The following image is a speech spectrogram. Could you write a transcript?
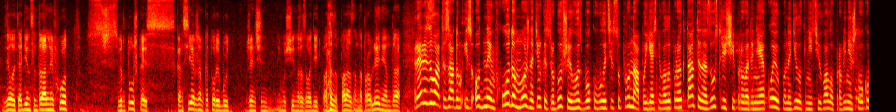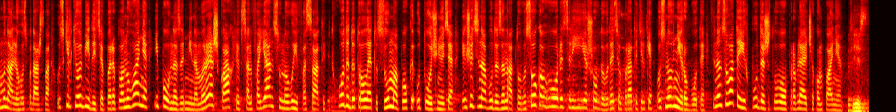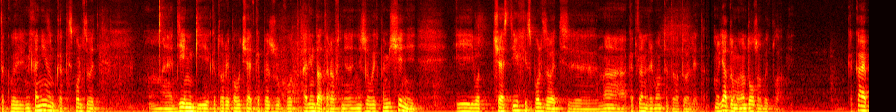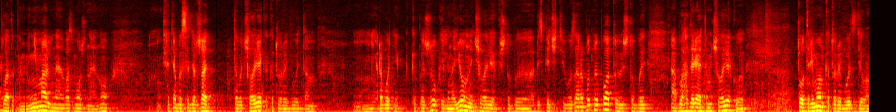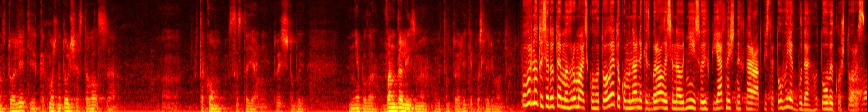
сделать один центральный вход с вертушкой, с консьержем, который будет женщин и мужчин разводить по, раз- по разным направлениям, да. Реалізувати задум із одним входом можна тільки зробивши його з боку вулиці Супруна, пояснювали проєктанти на зустрічі, проведення якої у понеділок ініціювало управління житлово-комунального господарства. Оскільки обійдеться перепланування і повна заміна мереж, кахлів, санфаянсу, новий фасад і підходи до туалету, сума поки уточнюється. Якщо ціна буде занадто висока, говорить Сергій Єршов, доведеться обирати тільки основні роботи. Фінансувати їх буде житлово-управляюча компанія. Есть такой механизм, как использовать э, деньги, которые получает КП «Жук» от арендаторов не- нежилых помещений, и вот часть их использовать э, на капитальный ремонт этого туалета. Ну, я думаю, он должен быть платный. Какая плата там, минимальная, возможная, но хотя бы содержать того человека, который будет там работник КП «Жук» или наемный человек, чтобы обеспечить его заработную плату, и чтобы а благодаря этому человеку э, тот ремонт, который будет сделан в туалете, как можно дольше оставался э, в таком состоянии. То есть, чтобы не было вандализма в этом туалете после ремонта. Повернутися до теми громадського туалету комунальники збиралися на одній із своїх п'ятничних нарад після того, як буде готовий кошторис.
